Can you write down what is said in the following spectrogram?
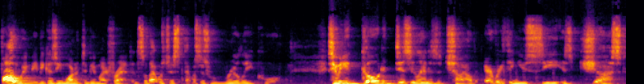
following me because he wanted to be my friend. And so that was just that was just really cool. See when you go to Disneyland as a child everything you see is just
